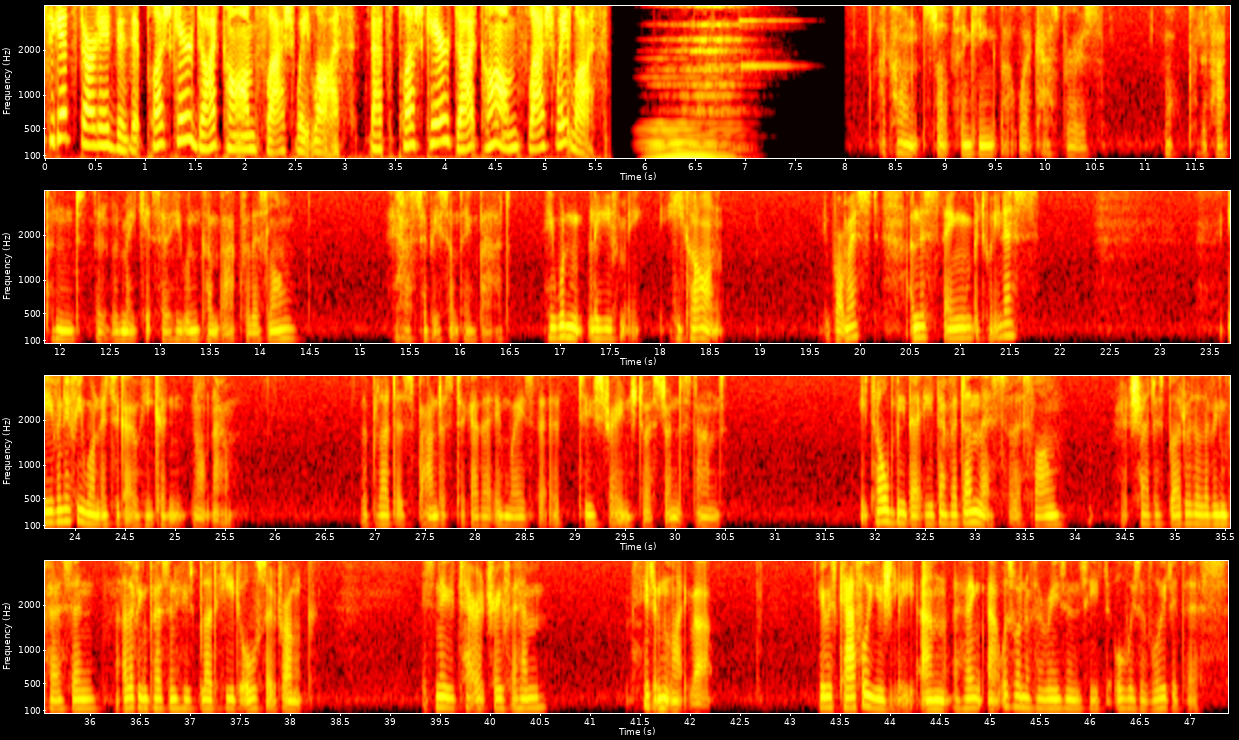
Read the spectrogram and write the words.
To get started, visit plushcare.com slash weight loss. That's plushcare.com slash weight loss. I can't stop thinking about where Casper is. What could have happened that would make it so he wouldn't come back for this long? It has to be something bad. He wouldn't leave me. He can't. He promised. And this thing between us, even if he wanted to go, he couldn't, not now. The blood has bound us together in ways that are too strange to us to understand. He told me that he'd never done this for this long. Shared his blood with a living person, a living person whose blood he'd also drunk. It's new territory for him. He didn't like that. He was careful usually, and I think that was one of the reasons he'd always avoided this.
